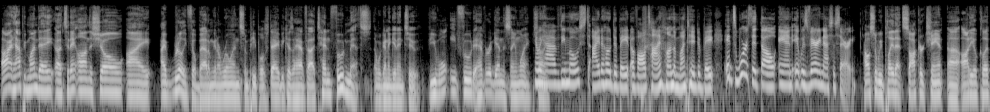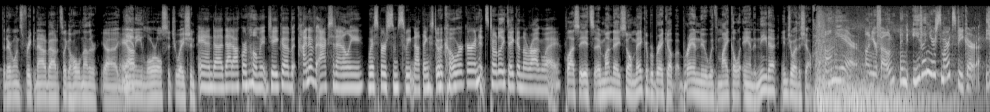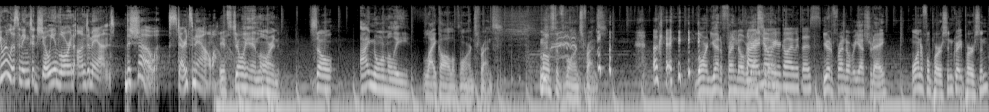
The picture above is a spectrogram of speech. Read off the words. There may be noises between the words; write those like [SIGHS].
All right, happy Monday. Uh, today on the show, I I really feel bad. I'm going to ruin some people's day because I have uh, 10 food myths that we're going to get into. You won't eat food ever again the same way. And we have the most Idaho debate of all time [LAUGHS] on the Monday debate. It's worth it though, and it was very necessary. Also, we play that soccer chant uh, audio clip that everyone's freaking out about. It's like a whole nother uh, Yanny Laurel situation. And uh, that awkward [LAUGHS] moment, Jacob kind of accidentally whispers some sweet nothings to a coworker, and it's totally taken the wrong way. Plus, it's a Monday, so makeup or breakup, brand new with Michael and Anita. Enjoy the show. On the air, on your phone, and even your smart speaker. You're listening to Joey and Lauren on demand. The show starts now. It's Joey and Lauren. So, I normally like all of Lauren's friends, most of Lauren's friends. [LAUGHS] Okay. Lauren, you had a friend over Sorry, I yesterday. know where you're going with this. You had a friend over yesterday. Wonderful person, great person.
